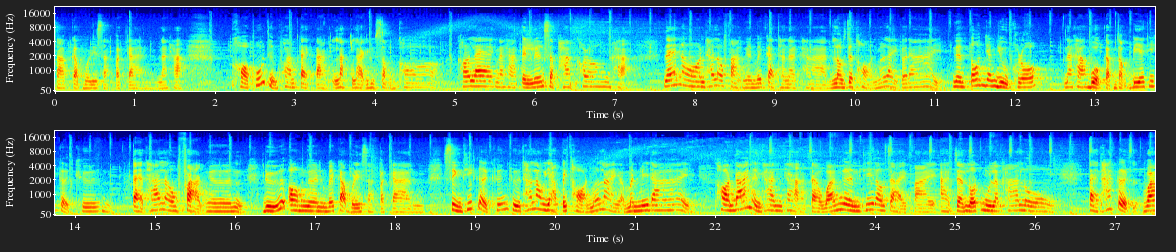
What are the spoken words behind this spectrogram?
ทรัพย์กับบริษัทประกันนะคะขอพูดถึงความแตกต่างหลักๆ อยู่ 2 ข้อ ข้อแรกนะคะ เป็นเรื่องสภาพคล่องค่ะ แน่นอนถ้าเราฝากเงินไว้กับธนาคาร เราจะถอนเมื่อไหร่ก็ได้ เงินต้นยังอยู่ครบนะคะ บวกกับดอกเบี้ยที่เกิดขึ้น แต่ถ้าเราฝากเงิน หรือออมเงินไว้กับบริษัทประกัน สิ่งที่เกิดขึ้นคือถ้าเราอยากไปถอนเมื่อไหร่อะมันไม่ได้ ถอนได้เหมือนกันค่ะ แต่ว่าเงินที่เราจ่ายไปอาจจะลดมูลค่าลง แต่ถ้าเกิดว่า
